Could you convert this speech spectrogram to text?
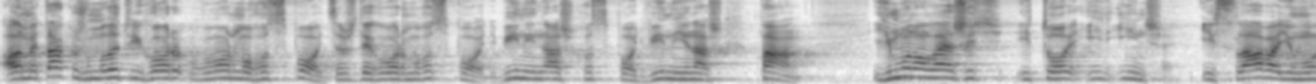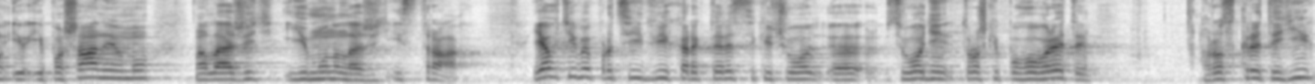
Але ми також в молитві говоримо Господь, завжди говоримо Господь. Він і наш Господь, Він і наш пан. Йому належить і то, і інше. І слава йому, і пошана йому належить, і йому належить і страх. Я хотів би про ці дві характеристики е, сьогодні трошки поговорити, розкрити їх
